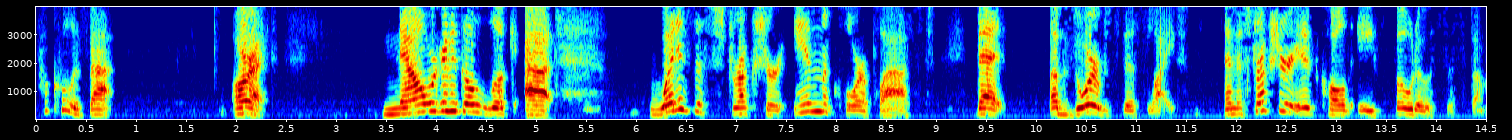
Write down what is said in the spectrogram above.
How cool is that? All right. Now we're going to go look at what is the structure in the chloroplast that absorbs this light. And the structure is called a photosystem.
